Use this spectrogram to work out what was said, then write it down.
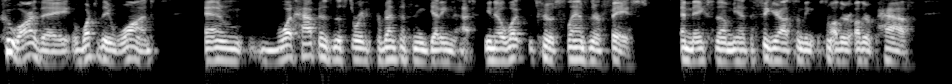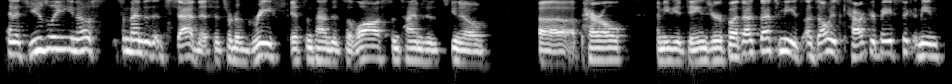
Who are they? What do they want? And what happens in the story to prevent them from getting that? You know, what kind of slams in their face? and makes them you have to figure out something some other other path and it's usually you know sometimes it's sadness, it's sort of grief, it's sometimes it's a loss, sometimes it's you know uh, peril, immediate danger. But that that to me, it's, it's always character basic. I mean,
